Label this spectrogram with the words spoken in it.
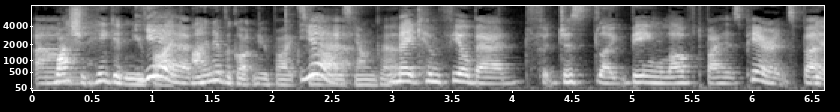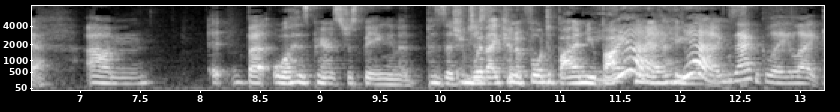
um, Why should he get a new yeah. bike? I never got new bikes when I was younger. make him feel bad for just like being loved by his parents. But, yeah. um, it, but Or his parents just being in a position Just- where they can afford to buy a new bike yeah, whenever he yeah, wants. exactly. Like,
